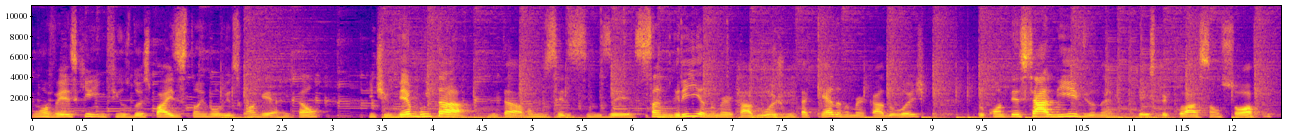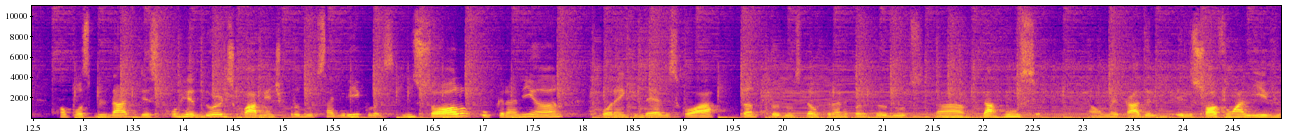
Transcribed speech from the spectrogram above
uma vez que, enfim, os dois países estão envolvidos com a guerra. Então, a gente vê muita, muita, vamos dizer assim, dizer, sangria no mercado hoje, muita queda no mercado hoje, por conta desse alívio, né, que a especulação sofre com a possibilidade desse corredor de escoamento de produtos agrícolas em solo ucraniano, porém que deve escoar tanto produtos da Ucrânia quanto produtos da, da Rússia. Então o mercado ele, ele sofre um alívio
